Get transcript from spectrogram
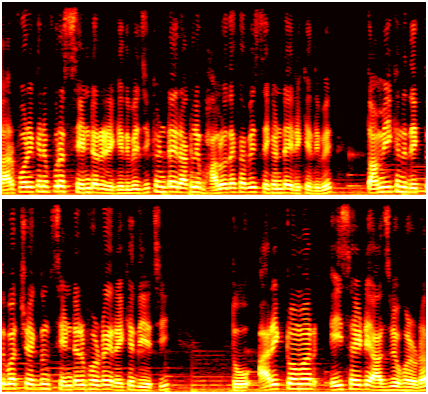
তারপর এখানে পুরো সেন্টারে রেখে দেবে। যেখানটায় রাখলে ভালো দেখাবে, সেখানটায় রেখে দেবে। তো আমি এখানে দেখতে পাচ্ছ একদম সেন্টারে ফটোটাকে রেখে দিয়েছি। তো আর একটু আমার এই সাইডে আসবে ফটোটা।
